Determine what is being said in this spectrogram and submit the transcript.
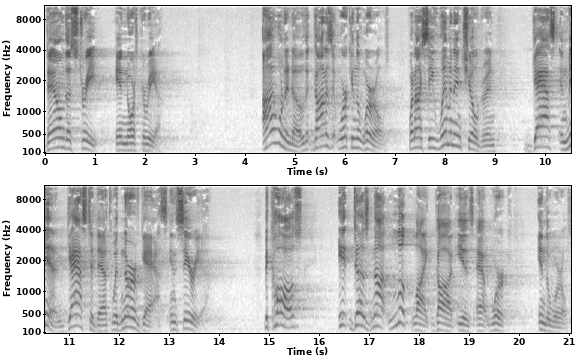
down the street in North Korea. I want to know that God is at work in the world when I see women and children gassed, and men gassed to death with nerve gas in Syria. Because it does not look like God is at work in the world.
